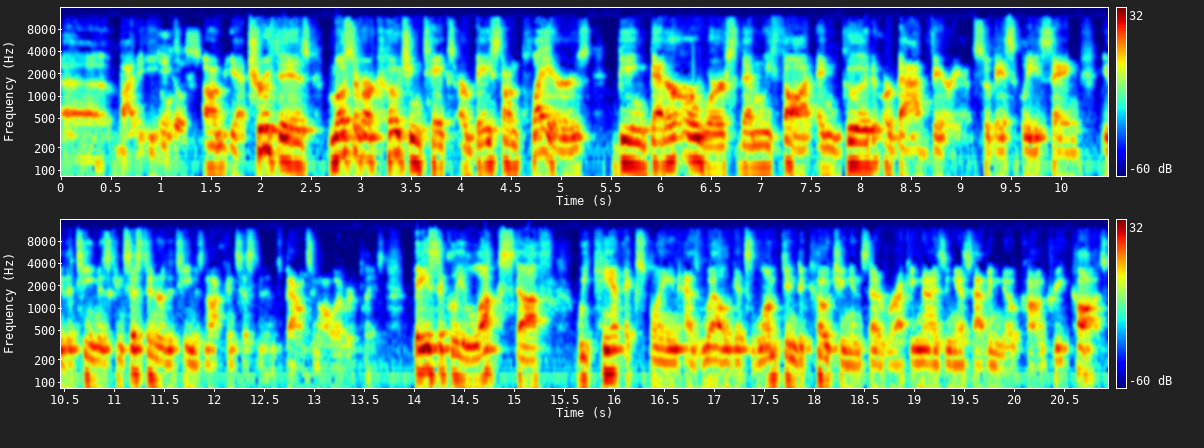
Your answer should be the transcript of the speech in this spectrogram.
uh, by the Eagles. Eagles. Um, yeah, truth is, most of our coaching takes are based on players being better or worse than we thought, and good or bad variance. So basically, saying you know, the team is consistent or the team is not consistent, and it's bouncing all over the place. Basically, luck stuff we can't explain as well gets lumped into coaching instead of recognizing as having no concrete cause.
